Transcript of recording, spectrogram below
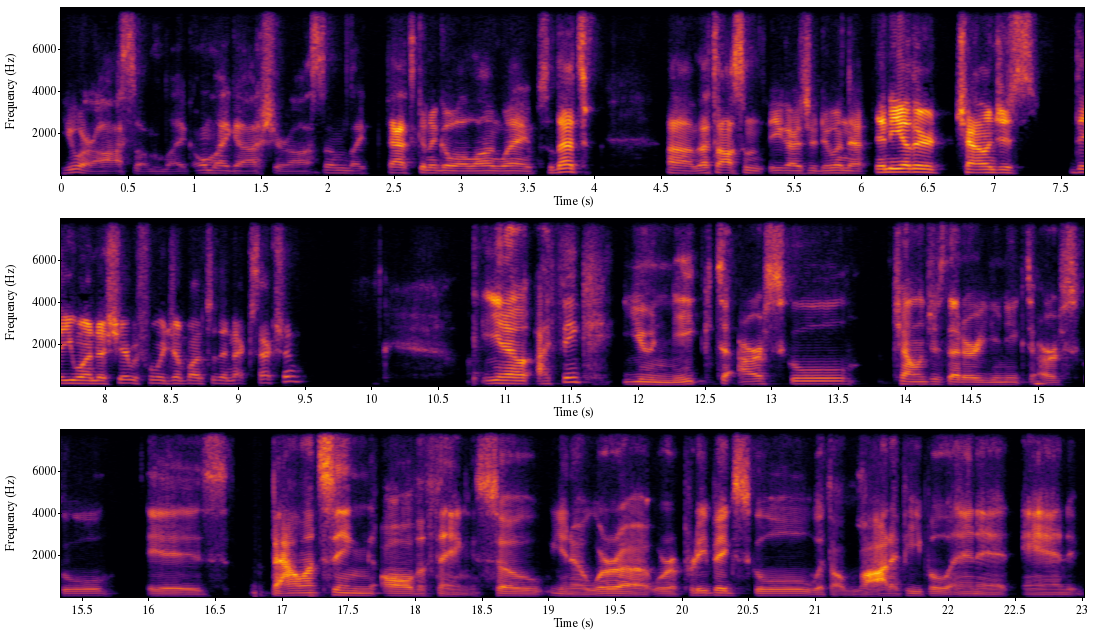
you are awesome. Like, oh my gosh, you're awesome. Like that's going to go a long way. So that's um, that's awesome that you guys are doing that. Any other challenges that you wanted to share before we jump on to the next section? you know i think unique to our school challenges that are unique to our school is balancing all the things so you know we're a we're a pretty big school with a lot of people in it and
